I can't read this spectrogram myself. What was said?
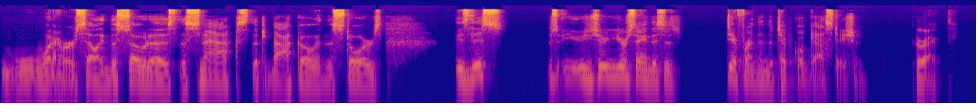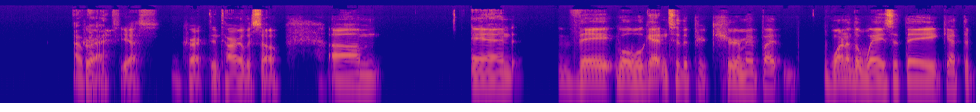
whatever selling the sodas, the snacks, the tobacco in the stores. Is this you're saying this is different than the typical gas station? Correct. Okay. Correct. Yes. Correct. Entirely so. Um, and they well we'll get into the procurement but one of the ways that they get the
